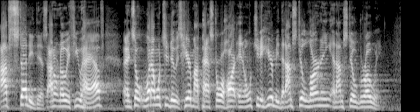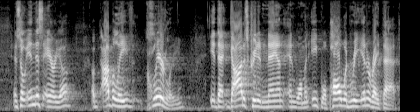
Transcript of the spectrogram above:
I've studied this. I don't know if you have. And so, what I want you to do is hear my pastoral heart, and I want you to hear me that I'm still learning and I'm still growing. And so, in this area, uh, I believe clearly that God has created man and woman equal. Paul would reiterate that.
